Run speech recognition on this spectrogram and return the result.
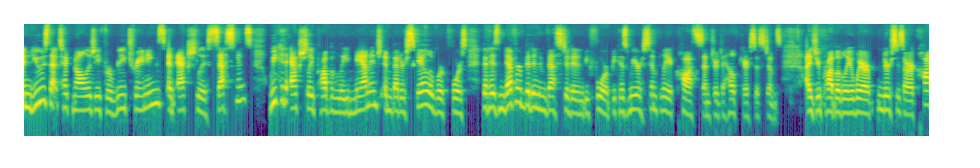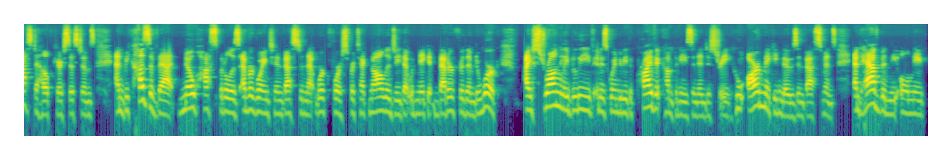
and use that technology for retrainings and actually assessments. We could actually probably manage and better scale a workforce that has never been invested in before because we are simply a cost center to healthcare systems. As you're probably aware, nurses are a cost to healthcare systems. And because of that, no hospital is ever going to invest in that workforce for technology that would make it better for them to work. I strongly believe it is going to be the private companies in industry who are making those investments and have been the only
